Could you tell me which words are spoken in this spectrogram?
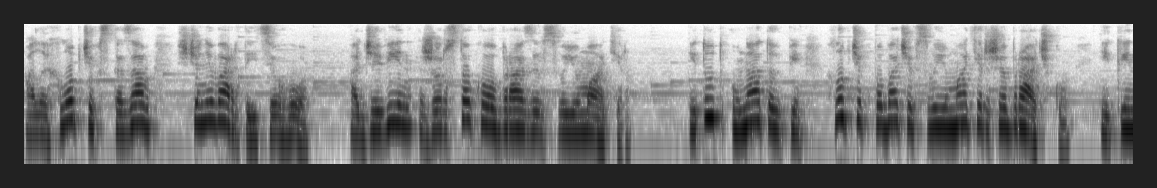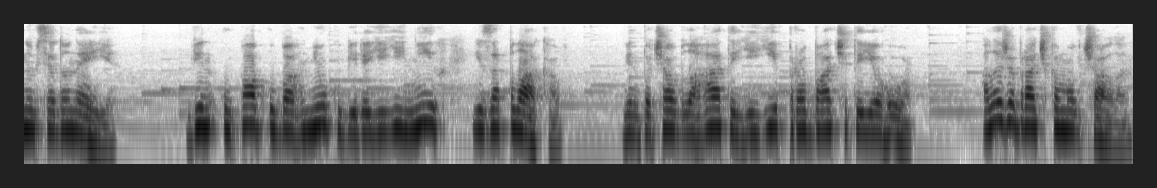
Але хлопчик сказав, що не вартий цього, адже він жорстоко образив свою матір. І тут, у натовпі, хлопчик побачив свою матір жебрачку і кинувся до неї. Він упав у багнюку біля її ніг і заплакав. Він почав благати її пробачити його. Але жебрачка мовчала.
